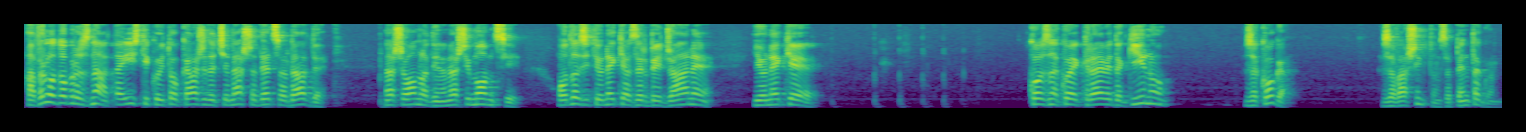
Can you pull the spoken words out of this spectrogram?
A vrlo dobro zna, taj isti koji to kaže da će naša deca odavde, naša omladina, naši momci, odlaziti u neke Azerbejdžane i u neke ko zna koje krajeve da ginu, za koga? Za Vašington, za Pentagon.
